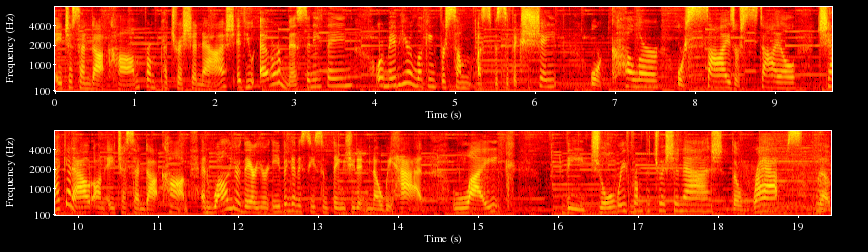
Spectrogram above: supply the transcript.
hsn.com from Patricia Nash. If you ever miss anything, or maybe you're looking for some a specific shape or color or size or style, check it out on hsn.com. And while you're there, you're even gonna see some things you didn't know we had, like the jewelry from Patricia Nash, the wraps, the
